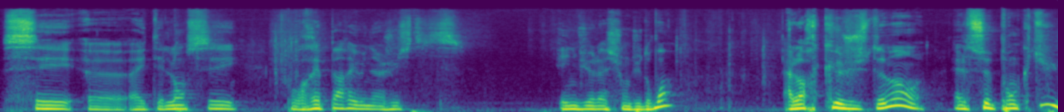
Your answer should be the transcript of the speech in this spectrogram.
c'est, euh, a été lancée pour réparer une injustice et une violation du droit, alors que justement, elle se ponctue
